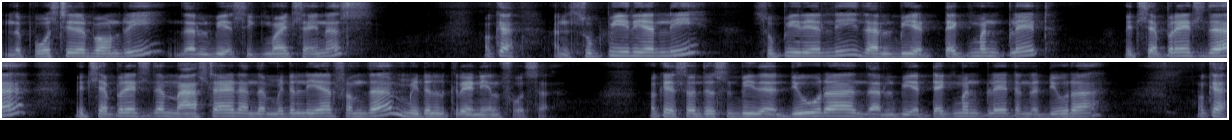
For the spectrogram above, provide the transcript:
In the posterior boundary there will be a sigmoid sinus okay and superiorly superiorly there will be a tegmen plate which separates the which separates the mastoid and the middle ear from the middle cranial fossa. Okay so this will be the dura there will be a tegmen plate and a dura. Okay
